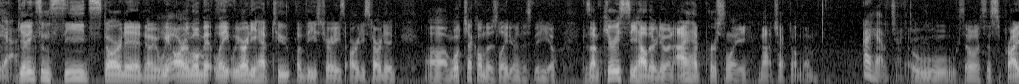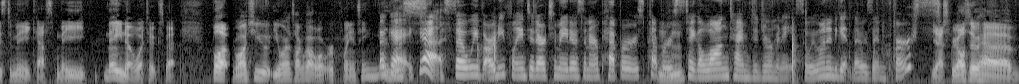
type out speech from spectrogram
yeah. Getting some seeds started. No, we are a little bit late. We already have two of these trays already started. Uh, we'll check on those later in this video because I'm curious to see how they're doing. I have personally not checked on them. I have checked. Ooh, so it's a surprise to me. Cass may may know what to expect. But why don't you you want to talk about what we're planting? in Okay, yeah. So we've already planted our tomatoes and our peppers. Peppers Mhm. take a long time to germinate, so we wanted to get those in first. Yes, we also have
